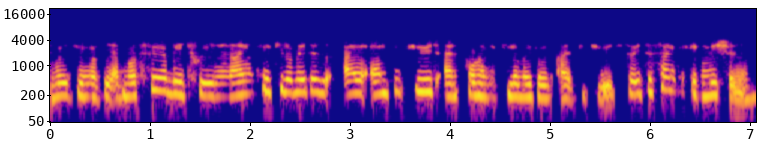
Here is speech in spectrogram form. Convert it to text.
region of the atmosphere between 90 kilometers altitude and 400 kilometers altitude. So it's a scientific mission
